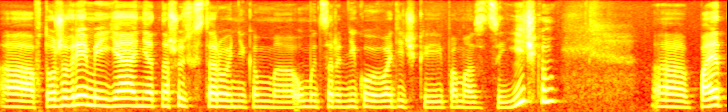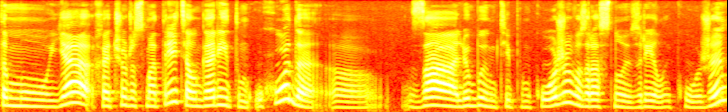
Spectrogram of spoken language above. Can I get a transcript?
А в то же время я не отношусь к сторонникам а, умыться родниковой водичкой и помазаться яичком. А, поэтому я хочу рассмотреть алгоритм ухода а, за любым типом кожи, возрастной зрелой кожи.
